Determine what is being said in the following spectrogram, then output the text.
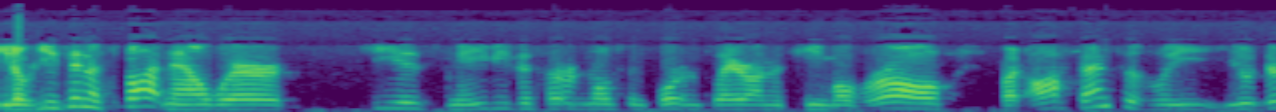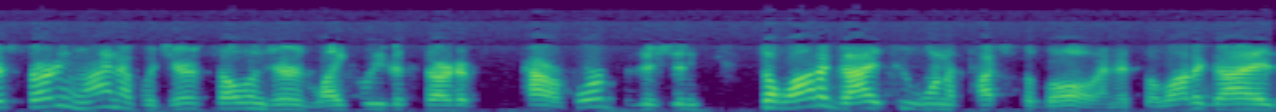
you know he's in a spot now where he is maybe the third most important player on the team overall, but offensively, you know, their starting lineup with Jared Sullinger likely to start a power forward position. It's a lot of guys who want to touch the ball, and it's a lot of guys,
